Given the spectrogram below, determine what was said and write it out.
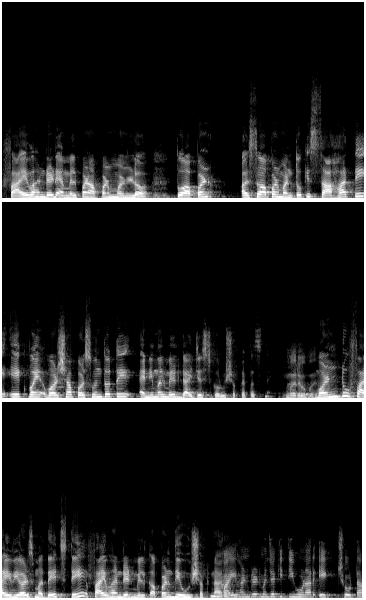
five hundred M L पण आपण म्हणलं तो आपण असं आपण म्हणतो की सहा ते एक वय वर्षापासून तर ते ॲनिमल मिल्क डायजेस्ट करू शकतच नाही. बरोबर. वन टू फाईव्ह इयर्समध्येच ते फाईव्ह हंड्रेड मिल्क आपण देऊ शकणार. फाईव्ह हंड्रेड म्हणजे किती होणार? एक छोटा?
